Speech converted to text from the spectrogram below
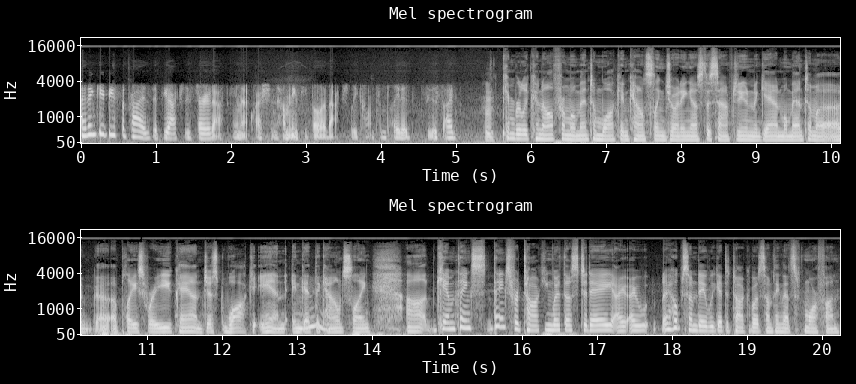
I think you'd be surprised if you actually started asking that question: how many people have actually contemplated suicide? Kimberly Canal from Momentum Walk-In Counseling joining us this afternoon. Again, Momentum, a, a place where you can just walk in and get the counseling. Uh, Kim, thanks thanks for talking with us today. I, I, I hope someday we get to talk about something that's more fun.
